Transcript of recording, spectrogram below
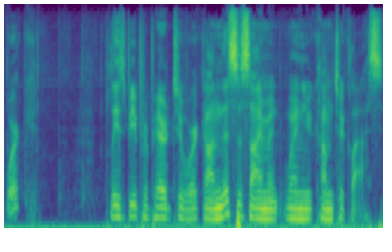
work. Please be prepared to work on this assignment when you come to class.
